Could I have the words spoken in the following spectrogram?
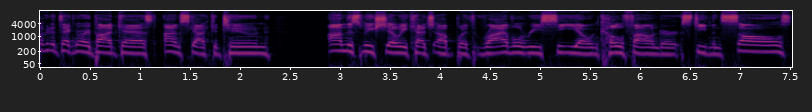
Welcome to Technori Podcast. I'm Scott Kitun. On this week's show, we catch up with Rivalry CEO and co-founder Steven Salz,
